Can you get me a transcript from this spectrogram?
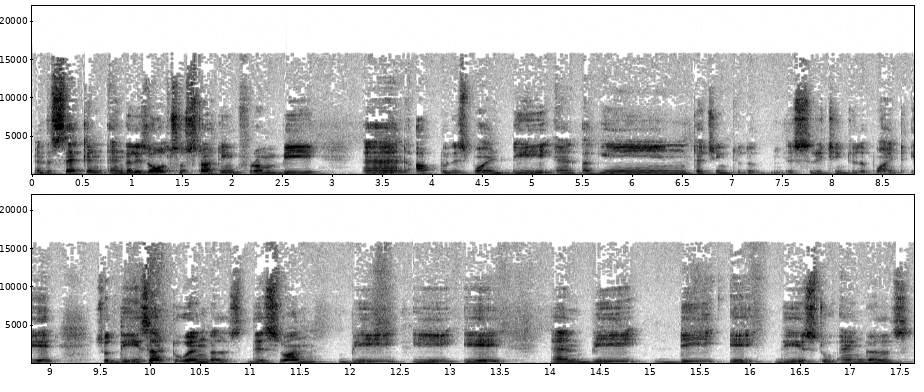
and the second angle is also starting from B and up to this point D and again touching to the this reaching to the point A. So these are two angles. This one BEA and BDA these two angles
